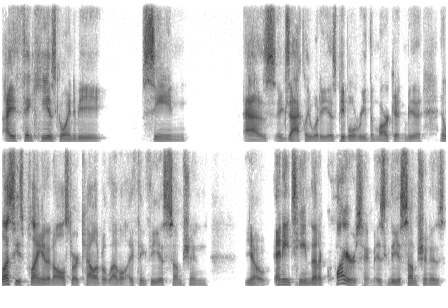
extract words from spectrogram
I think he is going to be seen as exactly what he is. People read the market and be unless he's playing at an all star caliber level. I think the assumption, you know, any team that acquires him is the assumption is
